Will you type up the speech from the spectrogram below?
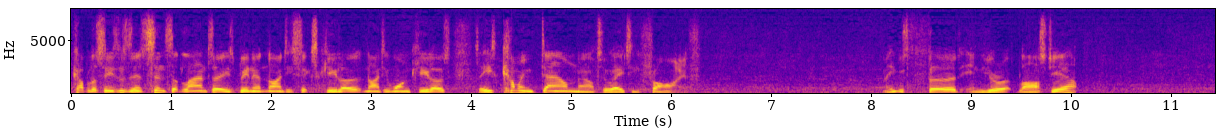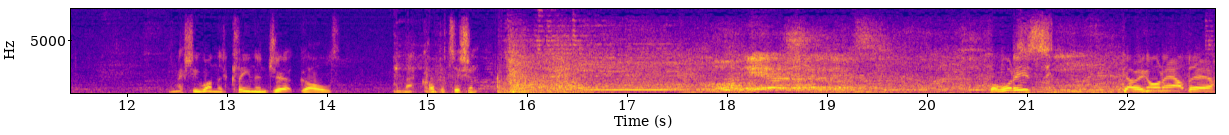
couple of seasons, and since Atlanta, he's been at 96 kilo, 91 kilos, so he's coming down now to 85. he was third in Europe last year. And actually won the clean and jerk gold in that competition. Well, what is going on out there?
